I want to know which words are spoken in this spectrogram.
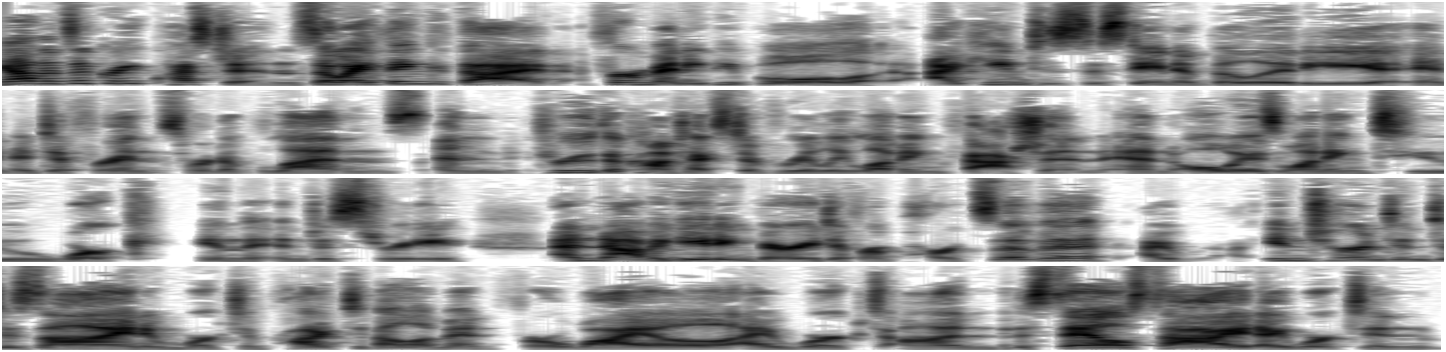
Yeah, that's a great question. So I think that for many people, I came to sustainability in a different sort of lens and through the context of really loving fashion and always wanting to work in the industry and navigating very different parts of it. I interned in design and worked in product development for a while. I worked on the sales side. I worked in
